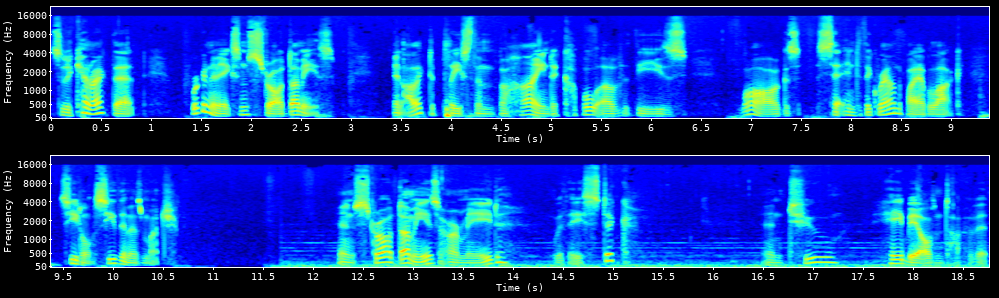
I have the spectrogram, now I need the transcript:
So to counteract that, we're going to make some straw dummies. And I like to place them behind a couple of these logs set into the ground by a block, so you don't see them as much. And straw dummies are made with a stick and two hay bales on top of it.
